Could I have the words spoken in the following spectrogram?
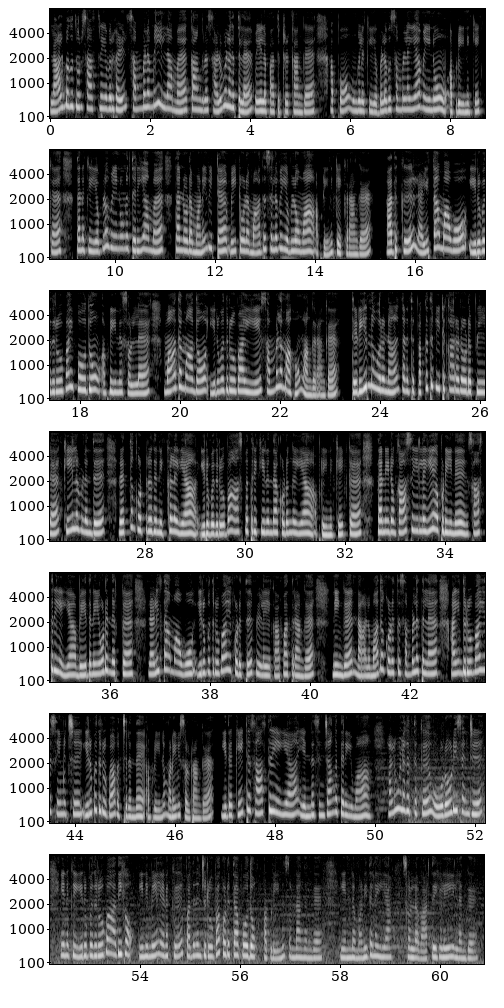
லால் பகதூர் சாஸ்திரி அவர்கள் சம்பளமே இல்லாமல் காங்கிரஸ் அலுவலகத்தில் வேலை பார்த்துட்டு இருக்காங்க. அப்போ உங்களுக்கு எவ்வளவு சம்பளையா வேணும் அப்படின்னு கேட்க தனக்கு எவ்வளோ வேணும்னு தெரியாமல் தன்னோட மனைவிட்ட வீட்டோட மாத செலவு எவ்வளோமா அப்படின்னு கேட்குறாங்க அதுக்கு லலிதாமாவோ இருபது ரூபாய் போதும் அப்படின்னு சொல்ல மாத மாதம் இருபது ரூபாயே சம்பளமாகவும் வாங்குறாங்க. திடீர்னு ஒரு நாள் தனது பக்கத்து வீட்டுக்காரரோட பிள்ளை கீழே விழுந்து ரத்தம் கொட்டுறது நிற்கலையா இருபது ரூபாய் ஆஸ்பத்திரிக்கு இருந்தா கொடுங்கய்யா அப்படின்னு கேட்க தன்னிடம் காசு இல்லையே அப்படின்னு சாஸ்திரி ஐயா வேதனையோடு நிற்க லலிதா அம்மாவோ இருபது ரூபாயை கொடுத்து பிள்ளையை காப்பாத்துறாங்க. நீங்கள் நாலு மாதம் கொடுத்த சம்பளத்தில் ஐந்து ரூபாயை சேமித்து இருபது ரூபாய் வச்சுருந்தேன் அப்படின்னு மனைவி சொல்கிறாங்க இதை கேட்ட சாஸ்திரி ஐயா என்ன செஞ்சாங்க தெரியுமா? அலுவலகத்துக்கு ஓடோடி சென்று எனக்கு இருபது ரூபாய் அதிகம். இனிமேல் எனக்கு பதினஞ்சு ரூபாய் கொடுத்தா போதும் அப்படின்னு சொன்னாங்கங்க. என்ன மனிதனையா சொல்ல வார்த்தைகளே இல்லைங்க.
